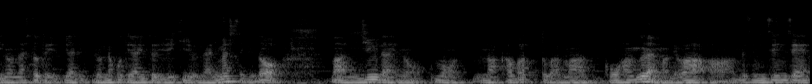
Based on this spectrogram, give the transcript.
いろんな人とやり、いろんなことやり取りできるようになりましたけど、まあ20代のもう半ばとかまあ後半ぐらいまでは別に全然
